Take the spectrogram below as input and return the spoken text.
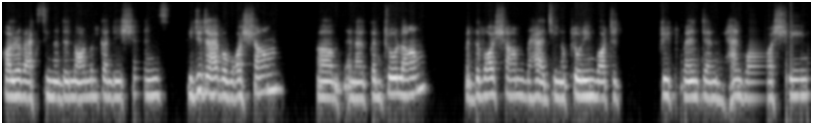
cholera vaccine under normal conditions. We did have a wash arm um, and a control arm, but the wash arm had you know chlorine water treatment and hand washing,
